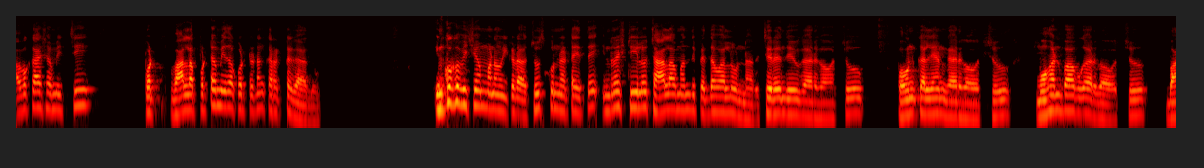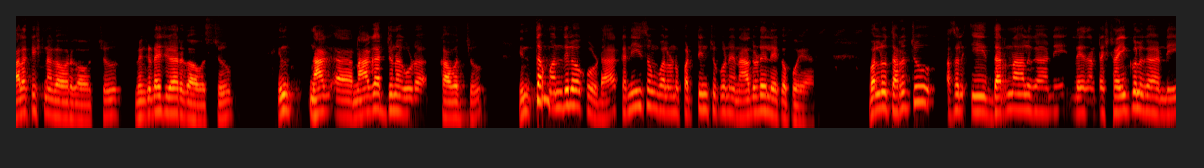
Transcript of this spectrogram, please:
అవకాశం ఇచ్చి పొట్ వాళ్ళ పొట్ట మీద కొట్టడం కరెక్ట్ కాదు ఇంకొక విషయం మనం ఇక్కడ చూసుకున్నట్టయితే ఇండస్ట్రీలో చాలామంది పెద్దవాళ్ళు ఉన్నారు. 'చిరంజీవి' గారు కావచ్చు 'పవన్ కళ్యాణ్' గారు కావచ్చు 'మోహన్ బాబు' గారు కావచ్చు 'బాలకృష్ణ' గారు కావచ్చు 'వెంకటేష్' గారు కావచ్చు 'నాగార్జున' కూడా కావచ్చు. ఇంతమందిలో కూడా కనీసం వాళ్ళను పట్టించుకునే నాథుడే లేకపోయారు. వాళ్ళు తరచూ అసలు ఈ ధర్నాలు కానీ లేదంటే స్ట్రైకులు కానీ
